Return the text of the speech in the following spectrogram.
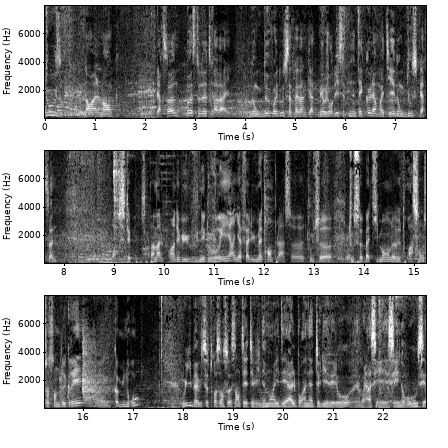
12 normalement personnes poste de travail. Donc 2 x 12 ça ferait 24. Mais aujourd'hui ce n'était que la moitié, donc 12 personnes c'était pas mal pour un début. Vous venez d'ouvrir, il a fallu mettre en place euh, tout, ce, tout ce bâtiment de 360 degrés, hein, euh, comme une roue. Oui, bah ce 360 est évidemment idéal pour un atelier vélo. Euh, voilà, c'est une roue, c'est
